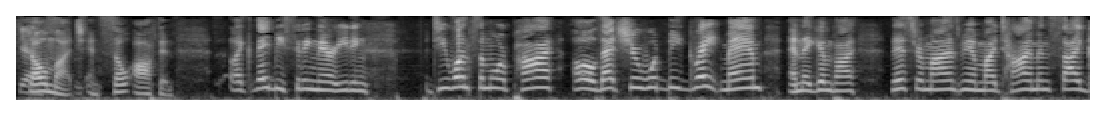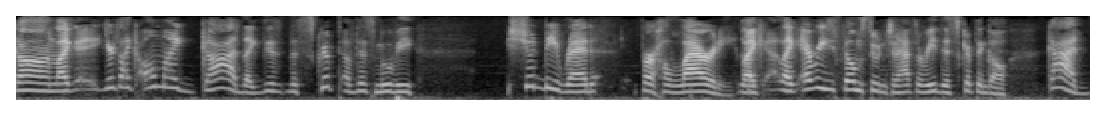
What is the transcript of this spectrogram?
so Yes. much and so often. Like they'd be sitting there eating do you want some more pie? Oh, that sure would be great, ma'am. And they give them pie. This reminds me of my time in Saigon. Like eh, you're like, "Oh my god, like this the script of this movie should be read for hilarity. Like like every film student should have to read this script and go, God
